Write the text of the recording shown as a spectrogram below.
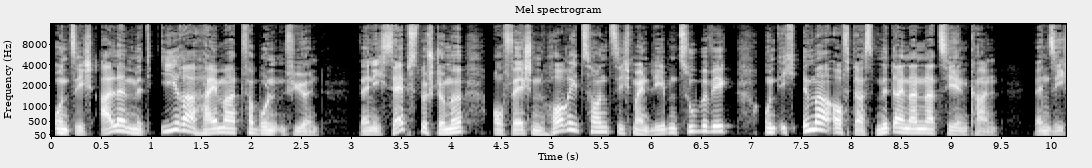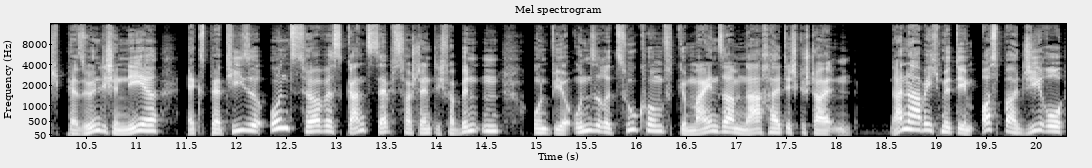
und sich alle mit ihrer Heimat verbunden fühlen, wenn ich selbst bestimme, auf welchen Horizont sich mein Leben zubewegt und ich immer auf das Miteinander zählen kann – wenn sich persönliche Nähe, Expertise und Service ganz selbstverständlich verbinden und wir unsere Zukunft gemeinsam nachhaltig gestalten. Dann habe ich mit dem OSPA Giro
